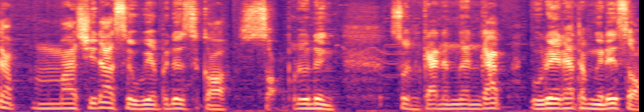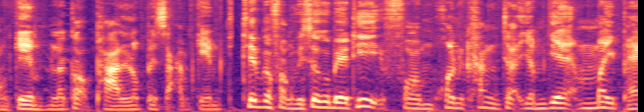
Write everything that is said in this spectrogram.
กับมาชิดาเซเวียไปด้วยสกอร์2ต่อ1ส่วนการทำเงินครับอูเรนะทำเงินได้ 2 เกม แล้วก็ผ่านลบไป 3 เกม เทียบกับฝั่งวิสุโกเบที่ฟอร์มค่อนข้างจะย่ำแย่ไม่แพ้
